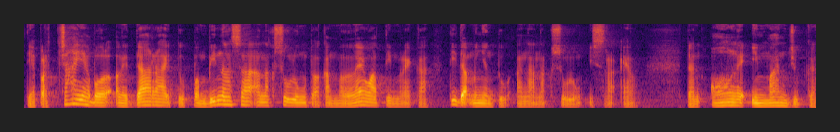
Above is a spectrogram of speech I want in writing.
Dia percaya bahwa oleh darah itu pembinasa anak sulung itu akan melewati mereka, tidak menyentuh anak-anak sulung Israel. Dan oleh iman juga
